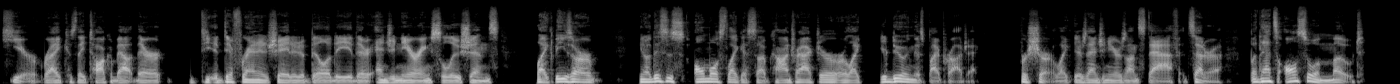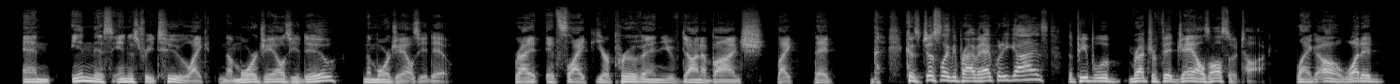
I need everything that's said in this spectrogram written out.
here, right? Because they talk about their d- differentiated ability, their engineering solutions. Like these are you know, this is almost like a subcontractor or like you're doing this by project for sure. Like there's engineers on staff, et cetera. But that's also a moat. And in this industry too, like the more jails you do, the more jails you do. Right. It's like you're proven you've done a bunch. Like they, because just like the private equity guys, the people who retrofit jails also talk like, oh, what did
